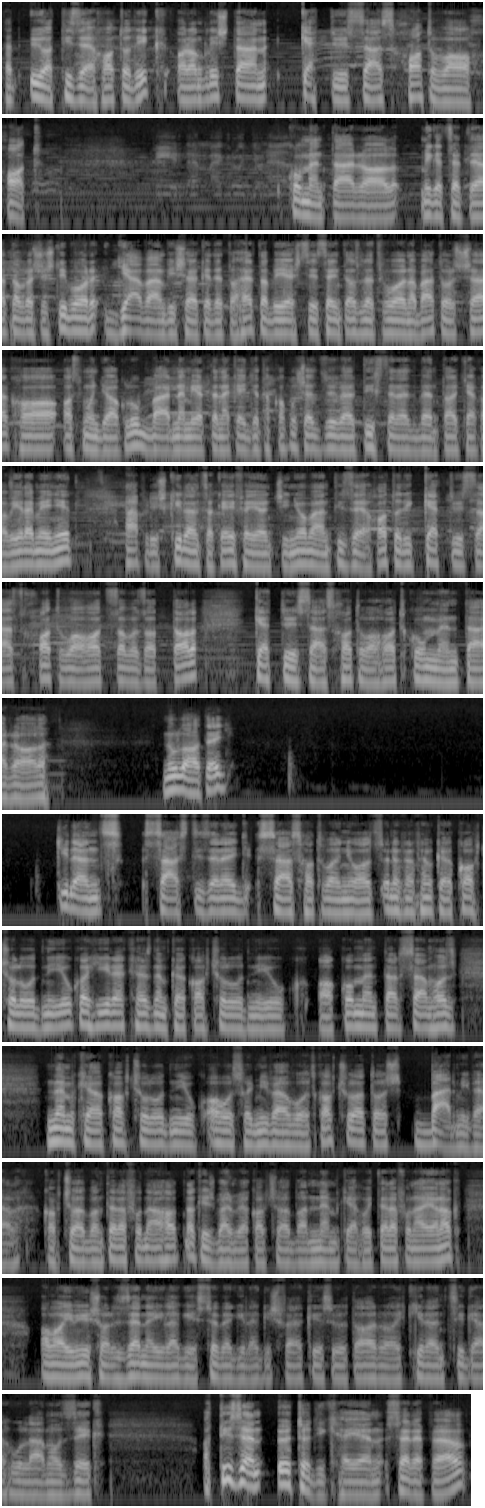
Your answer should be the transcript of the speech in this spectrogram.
tehát ő a 16. a ranglistán, 266 kommentárral még egyszer tehát Navras és Tibor gyáván viselkedett a Herta BSC, szerint az lett volna bátorság, ha azt mondja a klub, bár nem értenek egyet a kapusedzővel, tiszteletben tartják a véleményét. Április 9 a Kejfejancsi nyomán 16. 266 szavazattal, 266 kommentárral. 061 9 111, 168. Önöknek nem kell kapcsolódniuk a hírekhez, nem kell kapcsolódniuk a kommentárszámhoz, nem kell kapcsolódniuk ahhoz, hogy mivel volt kapcsolatos, bármivel kapcsolatban telefonálhatnak, és bármivel kapcsolatban nem kell, hogy telefonáljanak. A mai műsor zeneileg és szövegileg is felkészült arra, hogy kilencig elhullámozzék. A 15. helyen szerepel,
